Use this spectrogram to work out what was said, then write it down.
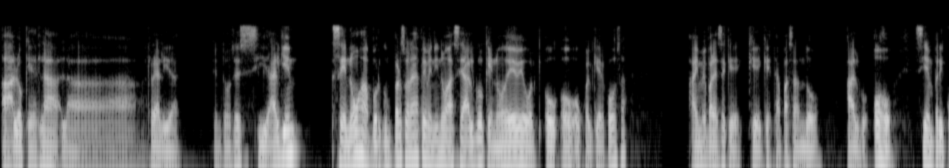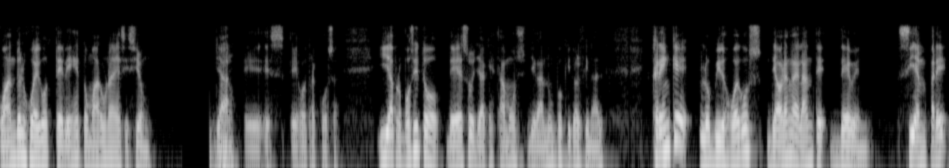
a lo que es la, la realidad. Entonces, si alguien se enoja porque un personaje femenino hace algo que no debe o, o- cualquier cosa, ahí me parece que, que- que está pasando algo. Ojo, siempre y cuando el juego te deje tomar una decisión, ya Claro. eh, es, es otra cosa. Y a propósito de eso, ya que estamos llegando un poquito al final, ¿creen que los videojuegos de ahora en adelante deben siempre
